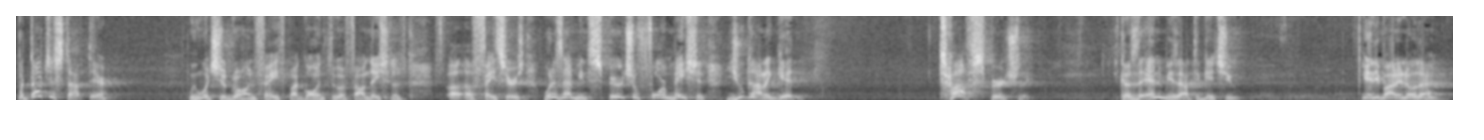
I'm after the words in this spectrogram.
But don't just stop there. We want you to grow in faith by going through a foundation of, uh, of faith series. What does that mean? Spiritual formation. You got to get tough spiritually because the enemy is out to get you. Anybody know that?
